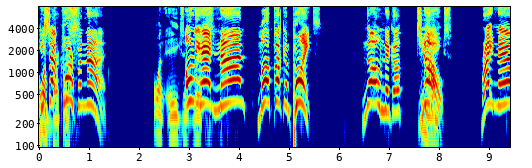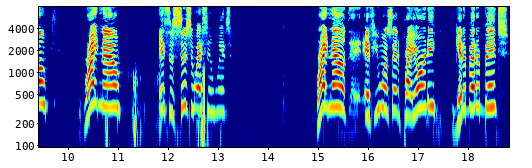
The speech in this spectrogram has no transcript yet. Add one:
He shot four for nine. I want eggs. Only grits. had nine motherfucking points. No, nigga. No. eggs. Right now, right now, it's a situation which right now, if you want to say the priority, get a better bench.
